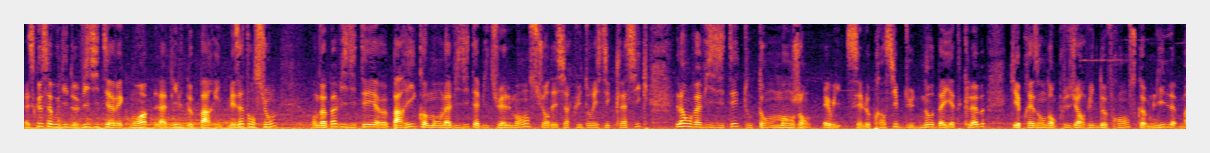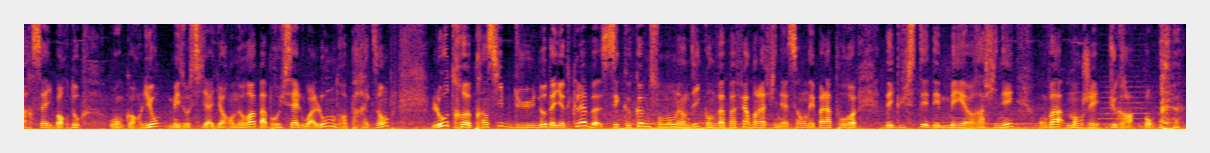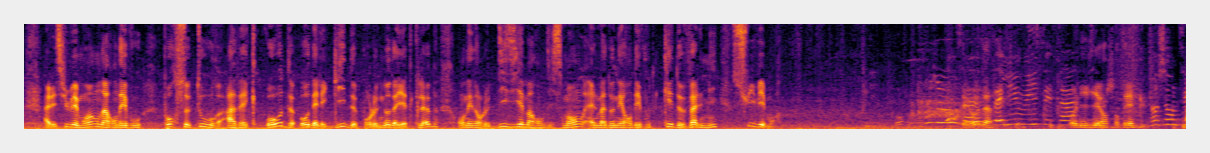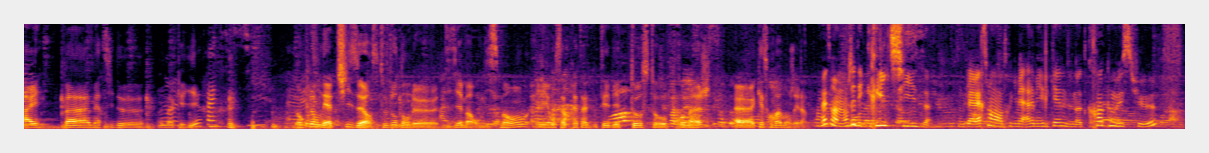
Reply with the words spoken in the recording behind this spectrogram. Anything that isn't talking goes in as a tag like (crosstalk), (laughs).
Est-ce que ça vous dit de visiter avec moi la ville de Paris? Mais attention, on ne va pas visiter euh, Paris comme on la visite habituellement sur des circuits touristiques classiques. Là, on va visiter tout en mangeant. Et oui, c'est le principe du No Diet Club qui est présent dans plusieurs villes de France comme Lille, Marseille, Bordeaux ou encore Lyon, mais aussi ailleurs en Europe, à Bruxelles ou à Londres par exemple. L'autre principe du No Diet Club, c'est que comme son nom l'indique, on ne va pas faire dans la finesse. Hein. On n'est pas là pour euh, déguster des mets euh, raffinés, on va manger du gras. Bon, (laughs) allez, suivez-moi, on a rendez-vous pour ce tour avec Aude. Aude, elle est guide pour le No Diet Club. On est dans le 10e arrondissement. Elle m'a donné rendez-vous de quai de Valmy. Suivez-moi. C'est Aude Salut, oui, c'est ça. Olivier, enchanté. Enchanté. Hi. Bah, merci de, de Non, m'accueillir. Pas de soucis. (laughs) Euh, Donc là, on est à Cheezers, toujours dans le 10e arrondissement, et on s'apprête à goûter des toasts au fromage. Euh, Qu'est-ce qu'on va manger là? En fait, on va manger des grilled cheese. Donc la version entre guillemets américaine de notre croque-monsieur.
